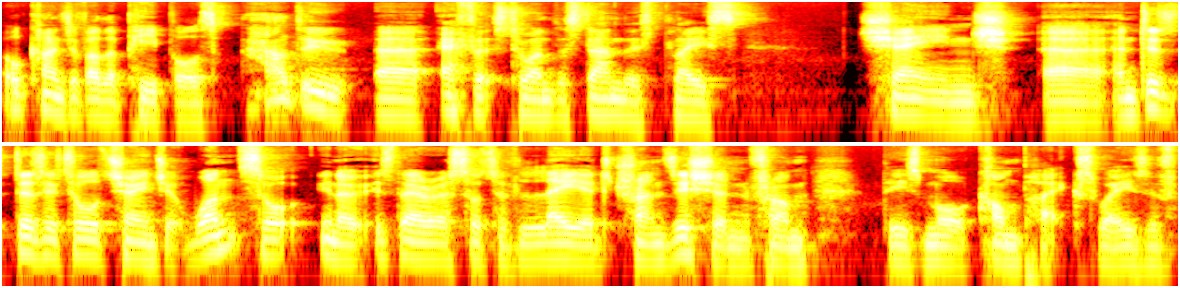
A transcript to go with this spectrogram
all kinds of other peoples. How do uh, efforts to understand this place change uh, and does does it all change at once or you know is there a sort of layered transition from these more complex ways of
